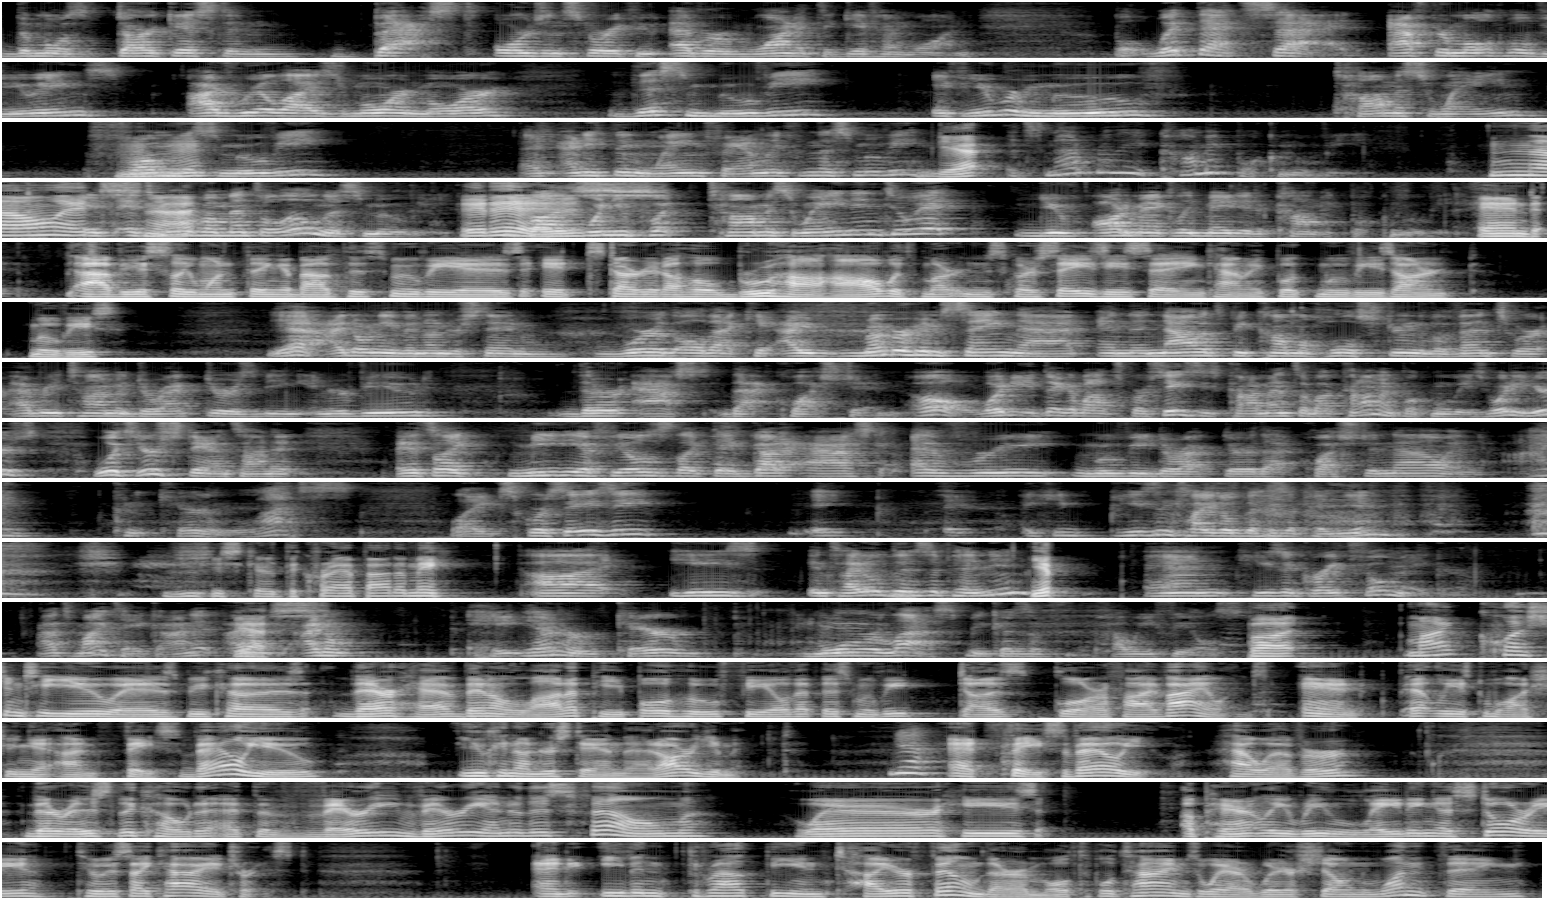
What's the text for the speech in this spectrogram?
the most darkest and best origin story if you ever wanted to give him one. But with that said, after multiple viewings, I've realized more and more this movie if you remove Thomas Wayne from Mm-hmm. this movie and anything Wayne family from this movie, Yeah. it's not really a comic book movie. No, it's, It's, it's more of a mental illness movie. It is. But when you put Thomas Wayne into it, you've automatically made it a comic book movie. And obviously, one thing about this movie is it started a whole brouhaha with Martin Scorsese saying comic book movies aren't movies. Yeah, I don't even understand where all that came. I remember him saying that, and then now it's become a whole string of events where every time a director is being interviewed, they're asked that question. Oh, what do you think about Scorsese's comments about comic book movies? What are yours? What's your stance on it? And it's like media feels like they've got to ask every movie director that question now, and I couldn't care less. Like Scorsese, it, it, he he's entitled to his opinion. She scared the crap out of me. Uh, he's entitled to his opinion, Yep. and he's a great filmmaker. That's my take on it. I Yes. Don't, I don't hate him or care more or less because of how he feels. But my question to you is because there have been a lot of people who feel that this movie does glorify violence. And at least watching it on face value, you can understand that argument. Yeah, At face value. However, there is the coda at the very, very end of this film where he's apparently relating a story to a psychiatrist. And even throughout the entire film, there are multiple times where we're shown one thing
